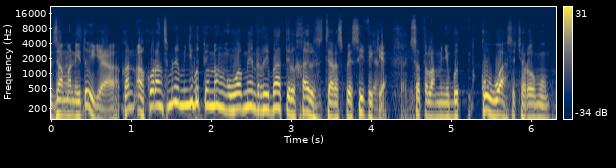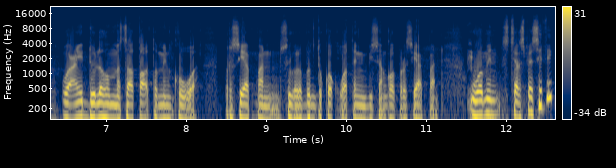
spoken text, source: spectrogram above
zaman itu ya. Kan Al-Qur'an sebenarnya menyebut memang wamin ribatil khail secara spesifik ya. sahih. setelah menyebut kuwah secara umum wa'iddu lahum masata'tu min quwwah persiapkan segala bentuk kekuatan yang bisa engkau persiapkan wa min secara spesifik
